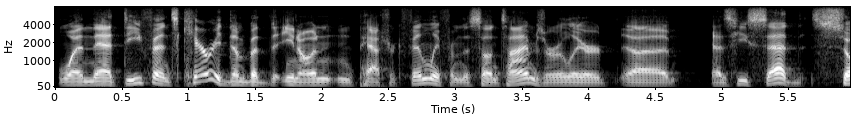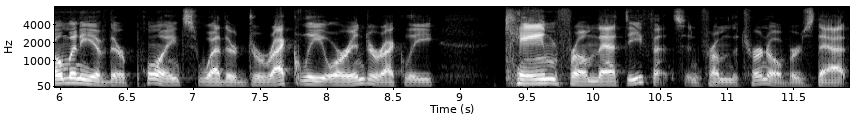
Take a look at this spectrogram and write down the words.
when that defense carried them, but the, you know, and, and Patrick Finley from the Sun Times earlier, uh, as he said, so many of their points, whether directly or indirectly, came from that defense and from the turnovers that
